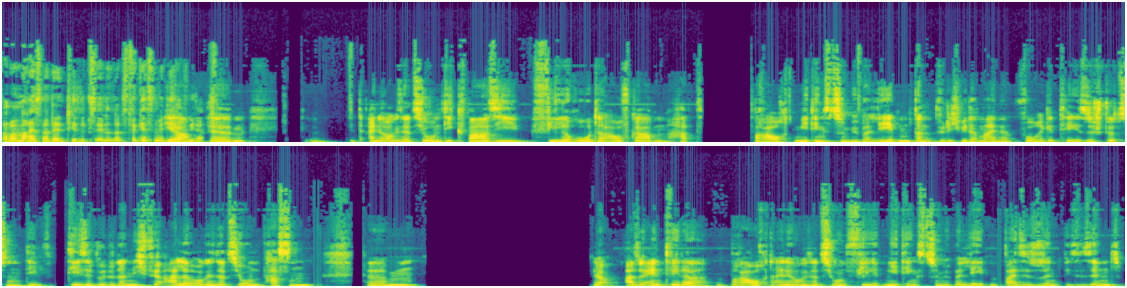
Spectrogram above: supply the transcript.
Aber mach erstmal deine These zu Ende, sonst vergessen wir die ja, auch wieder. Ähm, eine Organisation, die quasi viele rote Aufgaben hat, braucht Meetings zum Überleben. Dann würde ich wieder meine vorige These stützen. Die These würde dann nicht für alle Organisationen passen. Ähm, ja, also entweder braucht eine Organisation viele Meetings zum Überleben, weil sie so sind, wie sie sind,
